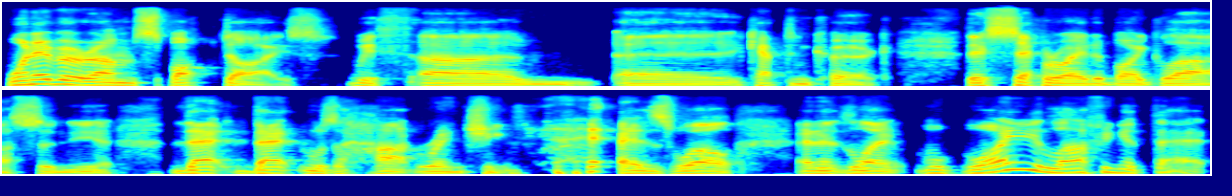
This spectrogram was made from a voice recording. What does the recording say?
Whenever um, Spock dies with um, uh, Captain Kirk, they're separated by glass, and you know, that that was a heart wrenching as well. And it's like, well, why are you laughing at that?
